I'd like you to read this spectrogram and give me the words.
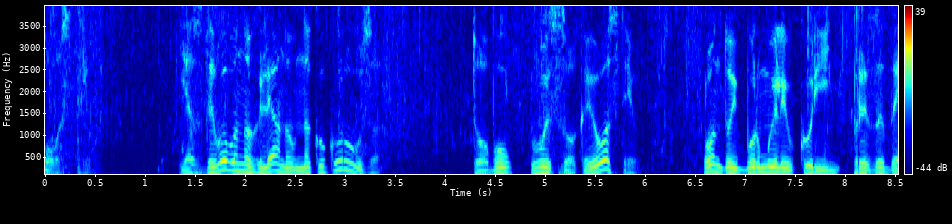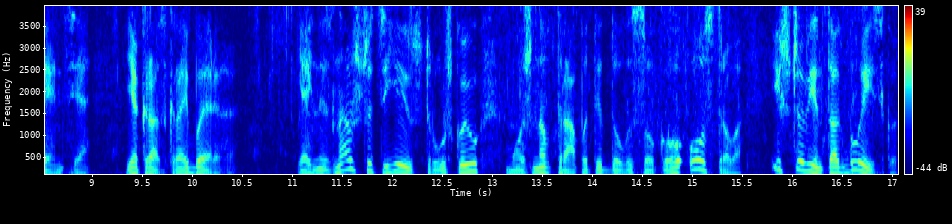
острів. Я здивовано глянув на кукурузу. То був високий острів. Ондой бурмилів курінь президенція, якраз край берега. Я й не знав, що цією стружкою можна втрапити до високого острова і що він так близько.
